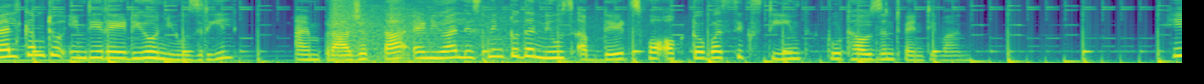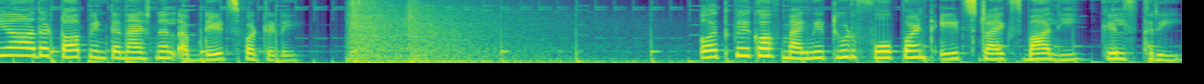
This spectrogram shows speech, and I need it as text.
Welcome to Indie Radio Newsreel. I'm Prajakta and you are listening to the news updates for October 16, 2021. Here are the top international updates for today. Earthquake of magnitude 4.8 strikes Bali, kills 3.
